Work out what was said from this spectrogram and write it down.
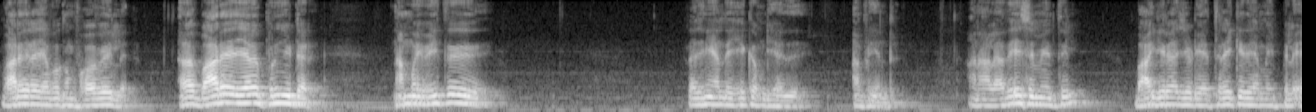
பாரதி ராஜா பக்கம் போகவே இல்லை. அதாவது பாரதி ராஜாவே புரிஞ்சுக்கிட்டார். நம்மை வைத்து ரஜினிகாந்தை இயக்க முடியாது அப்படின்ட்டு. ஆனால் அதே சமயத்தில் பாக்யராஜுடைய திரைக்கதை அமைப்பிலே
